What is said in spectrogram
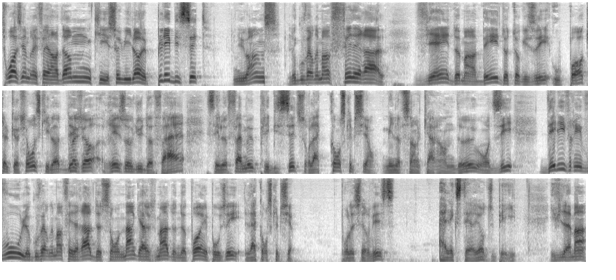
Troisième référendum, qui est celui-là un plébiscite. Nuance, le gouvernement fédéral vient demander d'autoriser ou pas quelque chose qu'il a déjà résolu de faire. C'est le fameux plébiscite sur la conscription 1942 où on dit délivrez-vous le gouvernement fédéral de son engagement de ne pas imposer la conscription pour le service à l'extérieur du pays. Évidemment,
